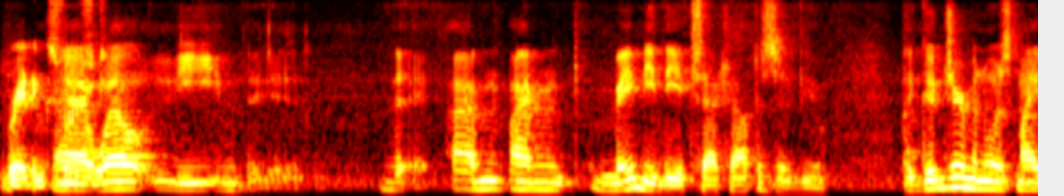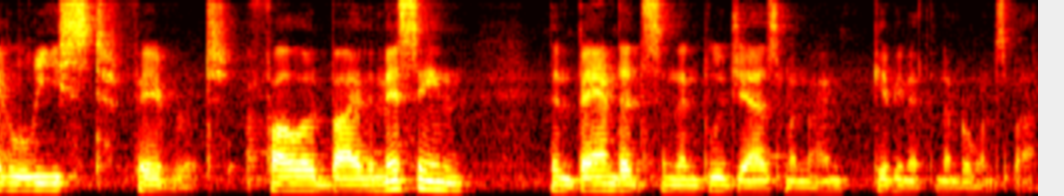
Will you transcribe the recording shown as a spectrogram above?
ratings first? well, the, the, I'm I'm maybe the exact opposite of you. The Good German was my least favorite, followed by The Missing, then Bandits, and then Blue Jasmine. I'm giving it the number one spot.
